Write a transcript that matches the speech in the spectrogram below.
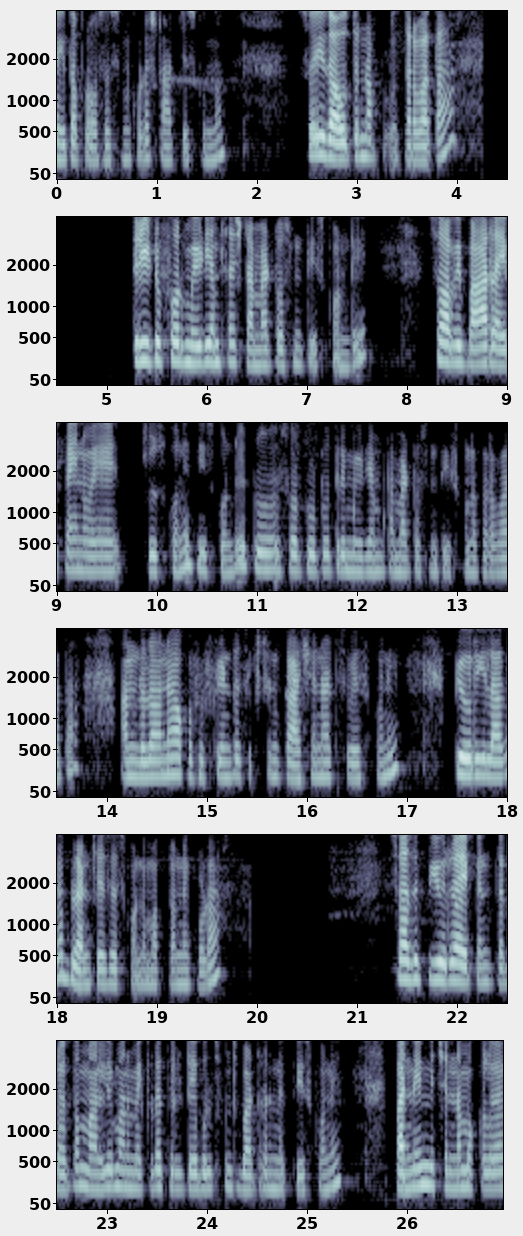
మిగతా ప్రాసెస్ని కూడా స్టార్ట్ చేసుకుందాం. సో ఇది అవుతున్న తర్వాత three to four medium size టమాటోస్ని తీసుకోండి. సో అవి బాగా రైప్ అయినవి చూసుకొని తీసుకోండి. Two so two to three medium టమాటోస్ని తీసుకున్న తర్వాత అందులోనే ఒక fifteen to sixteen cashew nuts వేసుకొని ప్యూరీ లాగా బ్లెండ్ చేసేసుకోండి మొత్తాన్ని కూడా. సో అది ప్యూర్ అయిపోయిన తర్వాత మళ్ళీ మనం ఇక్కడ త్రీ టేబుల్ స్పూన్స్ బటర్ అనేది తీసుకొని పన్నీర్ని చిన్న ముక్కలుగా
